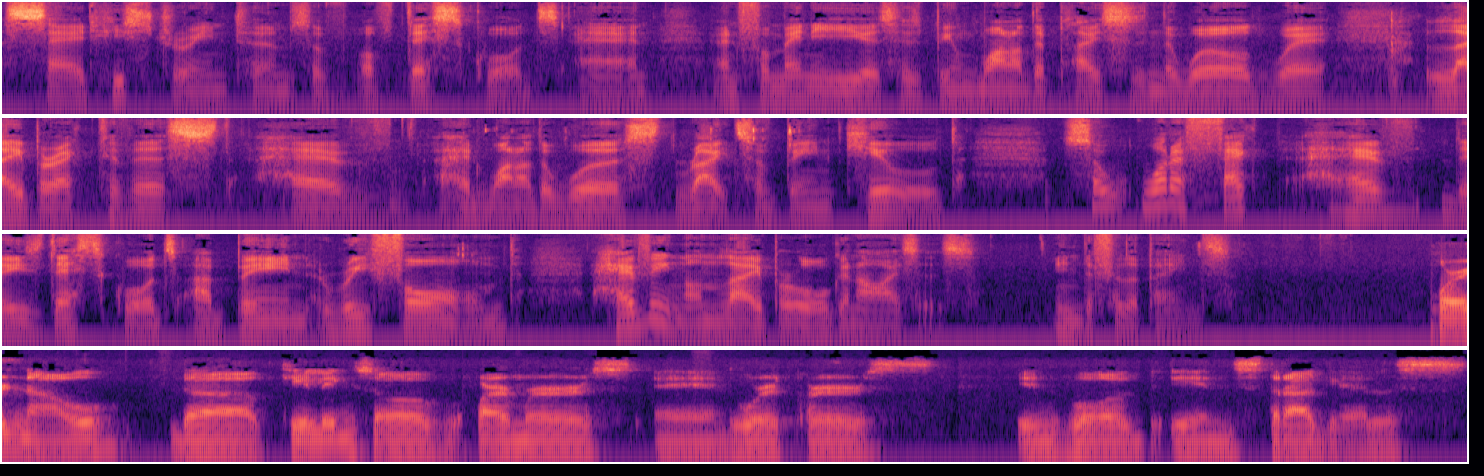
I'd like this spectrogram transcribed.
sad history in terms of, of death squads, and, and for many years has been one of the places in the world where labour activists have had one of the worst rates of being killed. So, what effect have these death squads are being reformed having on labour organisers in the Philippines? For now, the killings of farmers and workers involved in struggles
